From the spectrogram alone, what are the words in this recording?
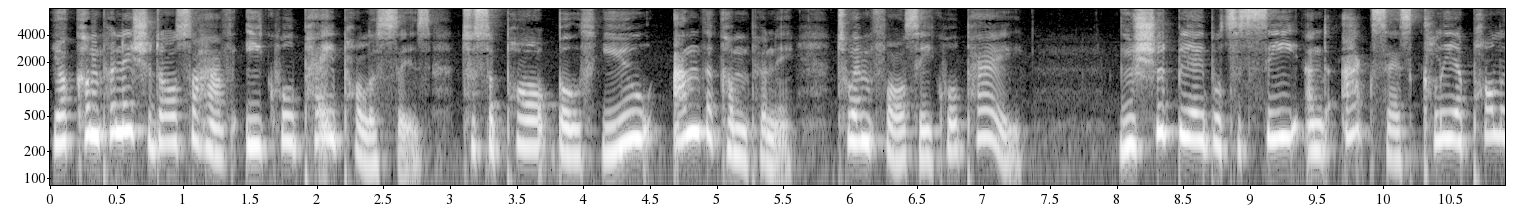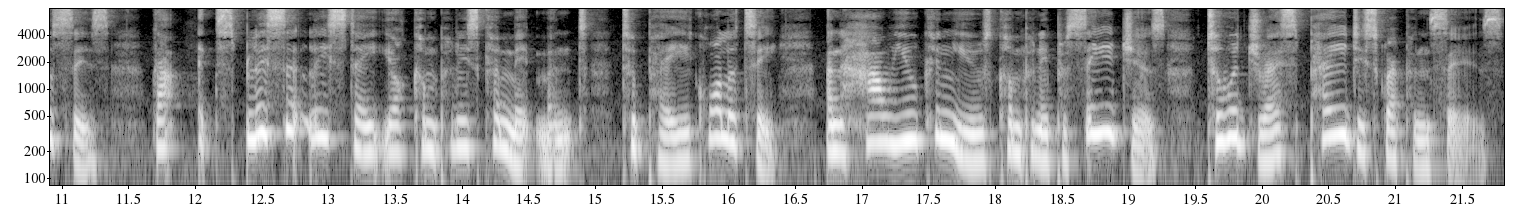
Your company should also have equal pay policies to support both you and the company to enforce equal pay. You should be able to see and access clear policies that explicitly state your company's commitment to pay equality and how you can use company procedures to address pay discrepancies.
